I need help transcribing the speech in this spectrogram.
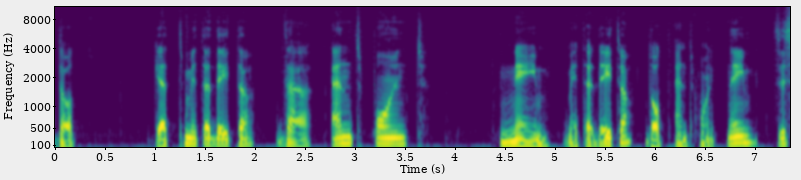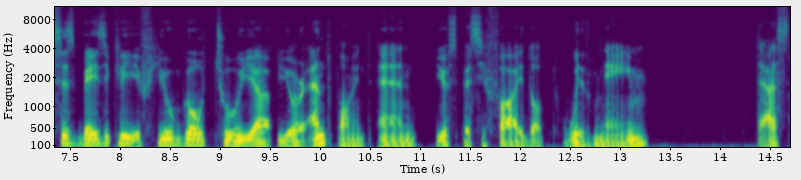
dot get metadata the endpoint name metadata dot endpoint name. This is basically if you go to your, your endpoint and you specify dot with name test,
